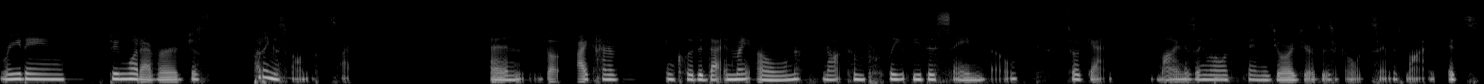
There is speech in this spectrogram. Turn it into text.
reading, doing whatever, just putting his phone aside. And the, I kind of included that in my own, not completely the same though. So again, mine isn't going to look the same as yours, yours isn't going to look the same as mine. It's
